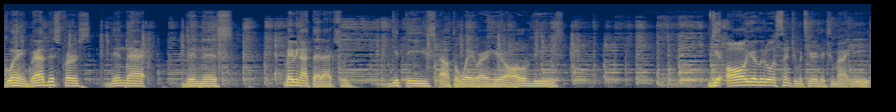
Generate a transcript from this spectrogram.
Go ahead and grab this first, then that, then this. Maybe not that actually. Get these out the way right here. All of these. Get all your little essential materials that you might need.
